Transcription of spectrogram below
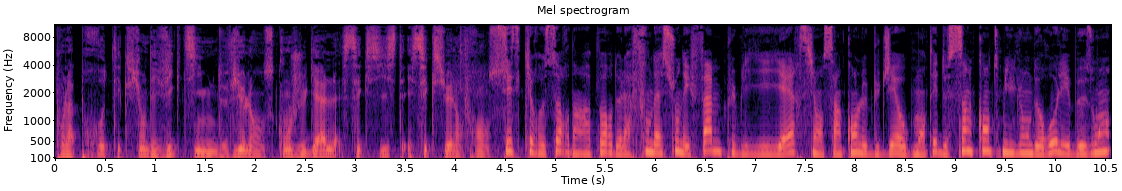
pour la protection des victimes de violences conjugales, sexistes et sexuelles en France. C'est ce qui ressort d'un rapport de la Fondation des femmes publié hier. Si en 5 ans le budget a augmenté de 50 millions d'euros, les besoins,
